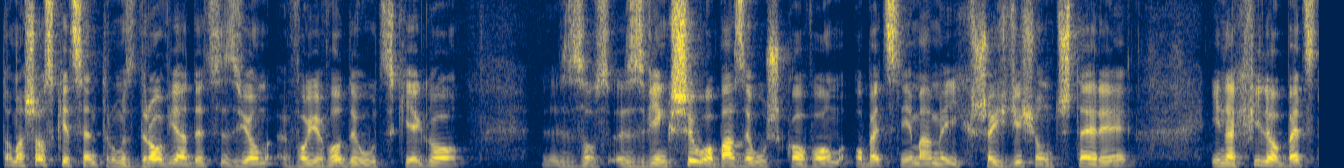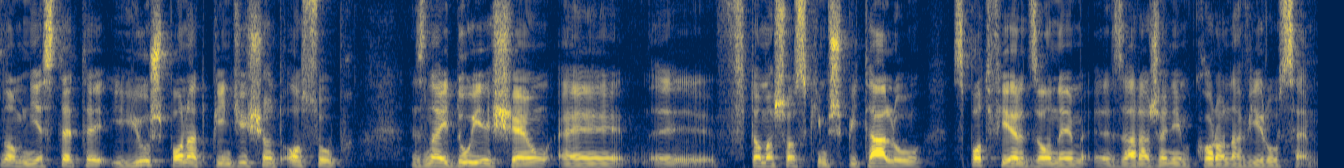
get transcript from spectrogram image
Tomaszowskie Centrum Zdrowia decyzją wojewody łódzkiego zos- zwiększyło bazę łóżkową. Obecnie mamy ich 64 i na chwilę obecną niestety już ponad 50 osób znajduje się e, e, w Tomaszowskim Szpitalu z potwierdzonym e, zarażeniem koronawirusem.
